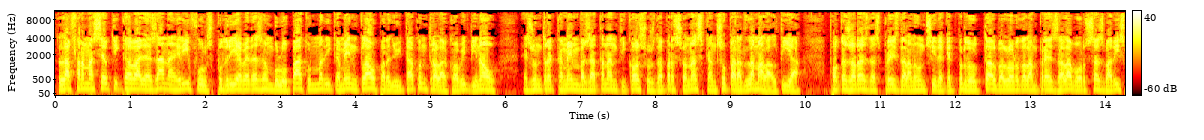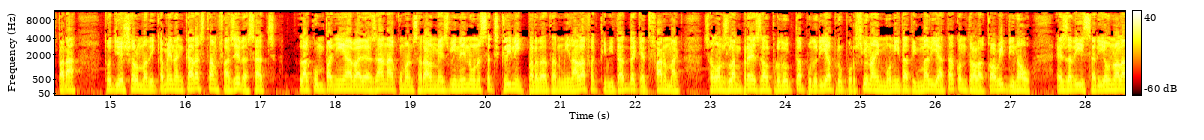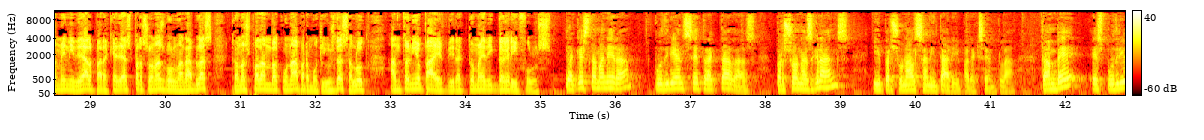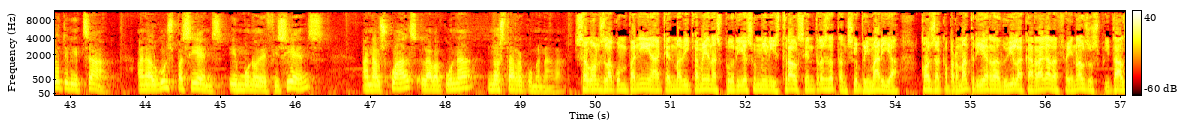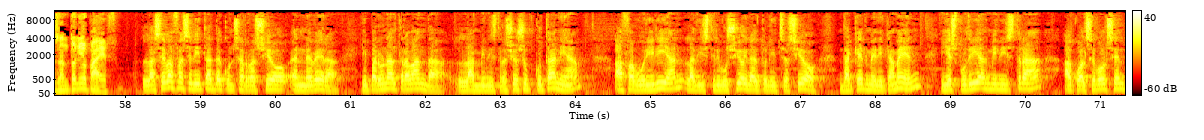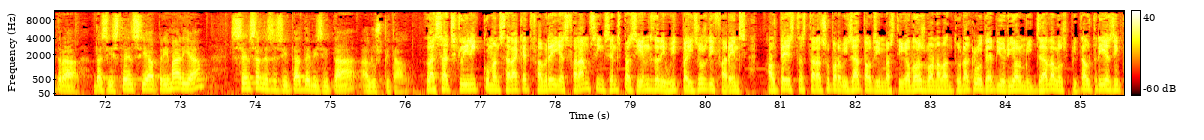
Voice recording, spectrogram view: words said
La farmacèutica ballesana Grífols podria haver desenvolupat un medicament clau per a lluitar contra la Covid-19. És un tractament basat en anticossos de persones que han superat la malaltia. Poques hores després de l'anunci d'aquest producte, el valor de l'empresa a la borsa es va disparar. Tot i això, el medicament encara està en fase d'assaig. La companyia ballesana començarà el mes vinent un assaig clínic per determinar l'efectivitat d'aquest fàrmac. Segons l'empresa, el producte podria proporcionar immunitat immediata contra la Covid-19, és a dir, seria un element ideal per a aquelles persones vulnerables que no es poden vacunar per motius de salut. Antonio Paez, director mèdic de Grífols. D'aquesta manera podrien ser tractades persones grans i personal sanitari, per exemple. També es podria utilitzar en alguns pacients immunodeficients en els quals la vacuna no està recomanada. Segons la companyia, aquest medicament es podria subministrar als centres d'atenció primària, cosa que permetria reduir la càrrega de feina als hospitals. Antonio Paez. La seva facilitat de conservació en nevera i, per una altra banda, l'administració subcutània afavoririen la distribució i la utilització d'aquest medicament i es podria administrar a qualsevol centre d'assistència primària sense necessitat de visitar a l'hospital. L'assaig clínic començarà aquest febrer i es farà amb 500 pacients de 18 països diferents. El test estarà supervisat pels investigadors Bonaventura Clotet i Oriol Mitjà de l'Hospital Trias i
